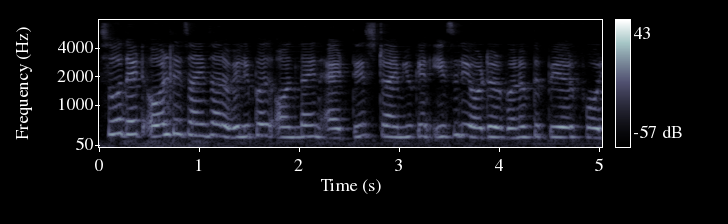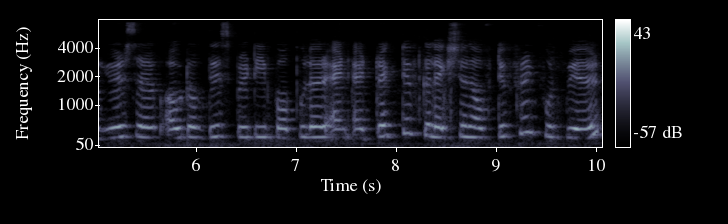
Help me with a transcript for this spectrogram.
so that all designs are available online at this time you can easily order one of the pair for yourself out of this pretty popular and attractive collection of different footwear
